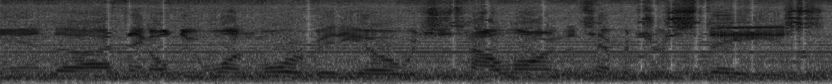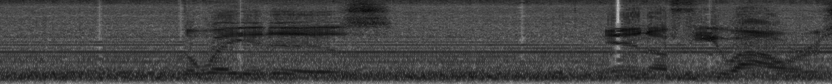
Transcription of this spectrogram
And uh, I think I'll do one more video, which is how long the temperature stays the way it is in a few hours.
